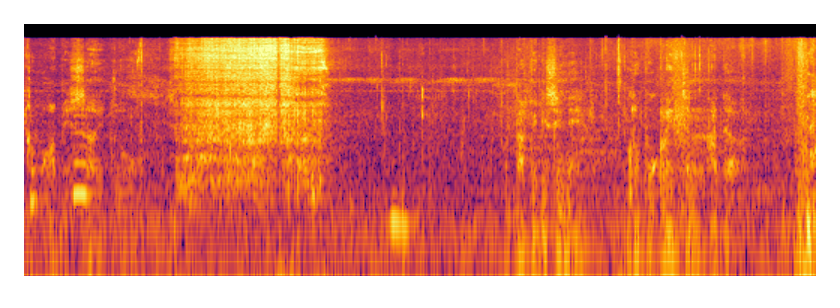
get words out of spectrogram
Kamu nggak bisa itu. Hmm. Tapi di sini kerupuk legend ada.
